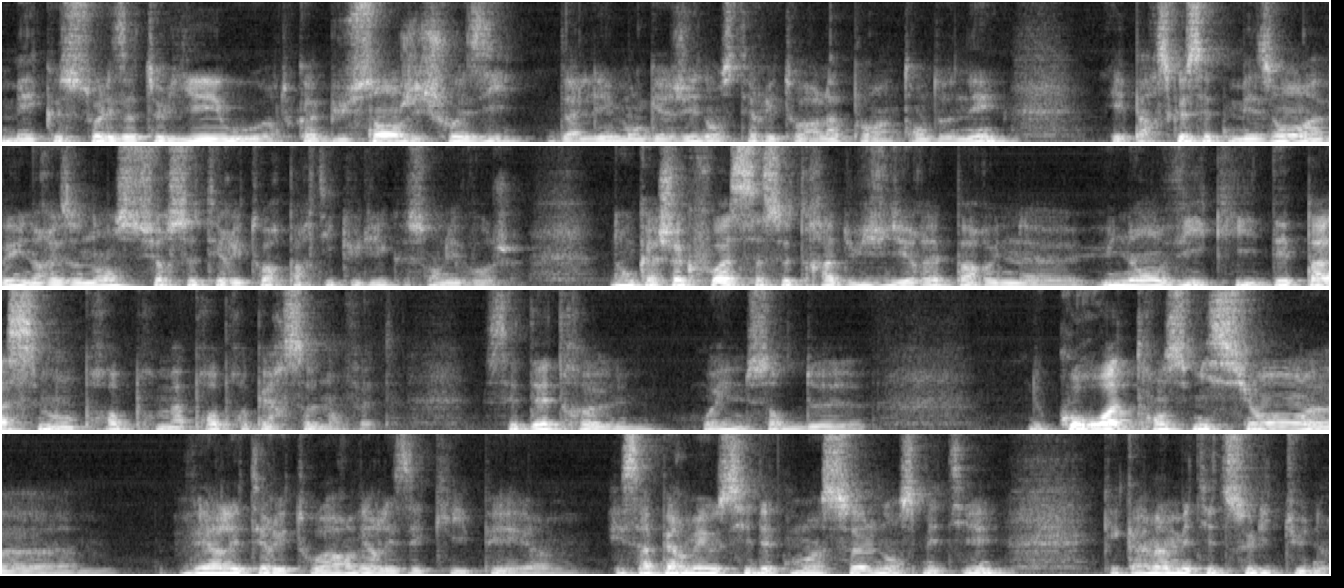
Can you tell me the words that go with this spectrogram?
Mais que ce soit les ateliers ou en tout cas Bussan, j'ai choisi d'aller m'engager dans ce territoire-là pour un temps donné et parce que cette maison avait une résonance sur ce territoire particulier que sont les Vosges. Donc à chaque fois, ça se traduit, je dirais, par une, une envie qui dépasse mon propre, ma propre personne, en fait. C'est d'être euh, ouais, une sorte de, de, courroie de transmission euh, vers les territoires, vers les équipes, et, euh, et ça permet aussi d'être moins seul dans ce métier, qui est quand même un métier de solitude.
